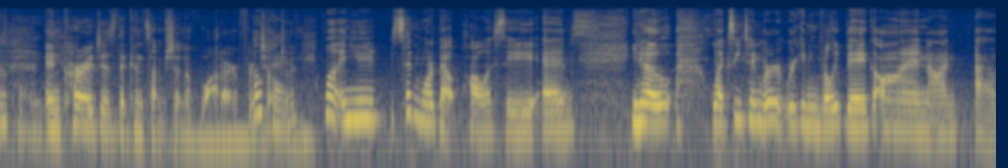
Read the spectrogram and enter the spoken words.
Okay. Encourages the consumption of water for children. Well, and you said more about policy, and you know, Lexington, we're, we're getting really big on on uh,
